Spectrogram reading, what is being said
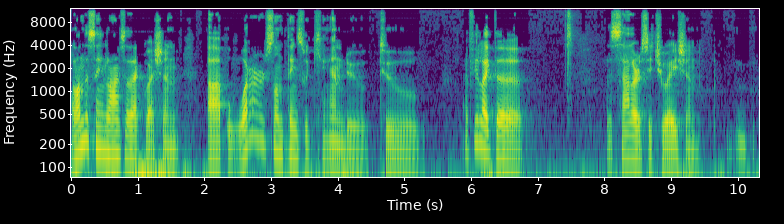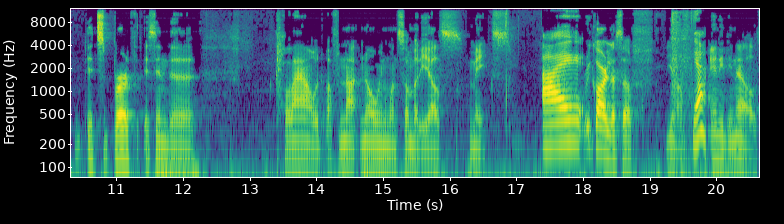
Along the same lines of that question, uh, what are some things we can do to, I feel like the, the salary situation, its birth is in the cloud of not knowing what somebody else makes, I regardless of, you know, Yeah. anything else.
